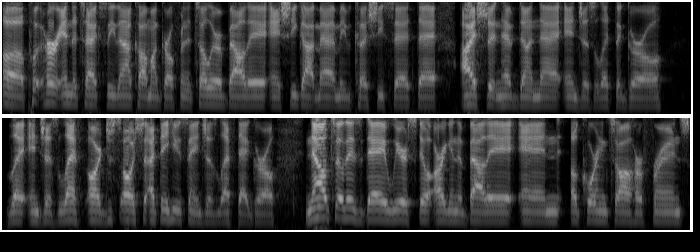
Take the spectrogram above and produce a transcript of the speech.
uh, put her in the taxi. Then I called my girlfriend to tell her about it, and she got mad at me because she said that I shouldn't have done that and just let the girl let and just left or just oh I think he was saying just left that girl. Now to this day we are still arguing about it, and according to all her friends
